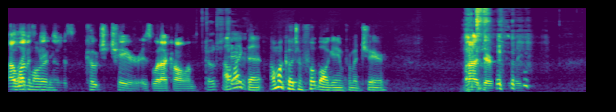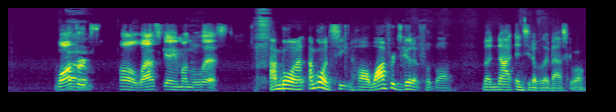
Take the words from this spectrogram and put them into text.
I, I love him his name. though. Coach Chair is what I call him. Coach. I Chair. like that. I'm gonna coach a football game from a chair. Right there. Billy. Wofford Hall, last game on the list. I'm going. I'm going Seton Hall. Wofford's good at football, but not NCAA basketball.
